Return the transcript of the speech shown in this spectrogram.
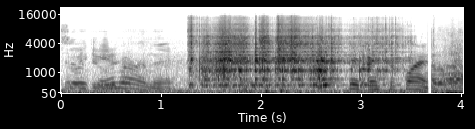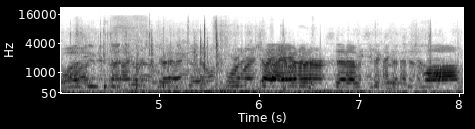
Here, still a can we do it? camera on there. Hey, thanks for flying. Wazoo Thunder scratch built, four inch diameter, 76 inches long.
